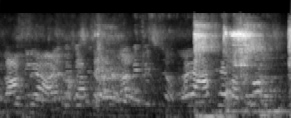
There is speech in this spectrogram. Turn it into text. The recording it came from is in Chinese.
拿给你儿子吧拿给你媳妇儿俩孩子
